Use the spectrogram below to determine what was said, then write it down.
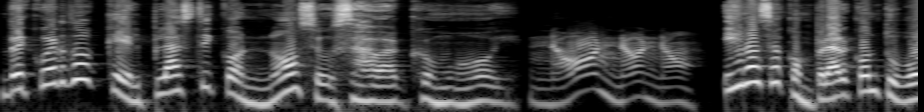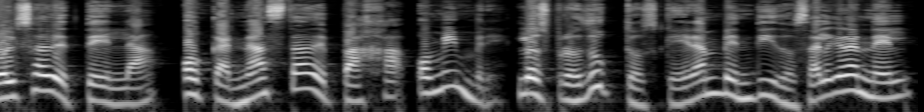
recuerdo que el plástico no se usaba como hoy. No, no, no. Ibas a comprar con tu bolsa de tela o canasta de paja o mimbre. Los productos que eran vendidos al granel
